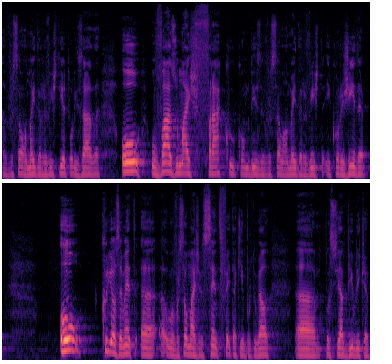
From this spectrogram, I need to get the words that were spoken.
a versão Almeida Revista e atualizada, ou o vaso mais fraco, como diz a versão Almeida Revista e corrigida, ou, curiosamente, a uma versão mais recente, feita aqui em Portugal, a, pela Sociedade Bíblica,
